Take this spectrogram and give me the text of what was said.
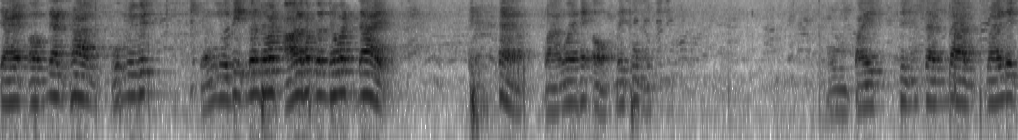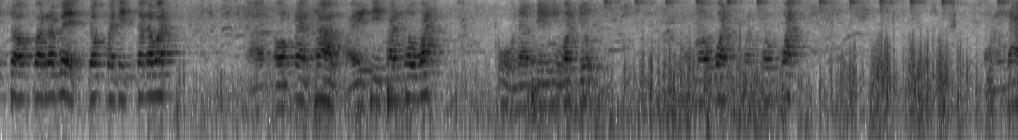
ใจออกด้านข้างภูมิวิทย์ยังอยู่ที่นนทวัฒน์เอแล้วครับนนทวัฒน์ได้วางไว้ให้ออกได้ทุ่มผมไปถึงทางด้านหมายเลขสองปรเมศยกไปติดธนวัฒน์ ออกด้านข้างไปที่พันธวัฒน์โอ้ดาวเพลงนี่วัดเยอะมาวัดพันธวัฒน์ต่างได้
